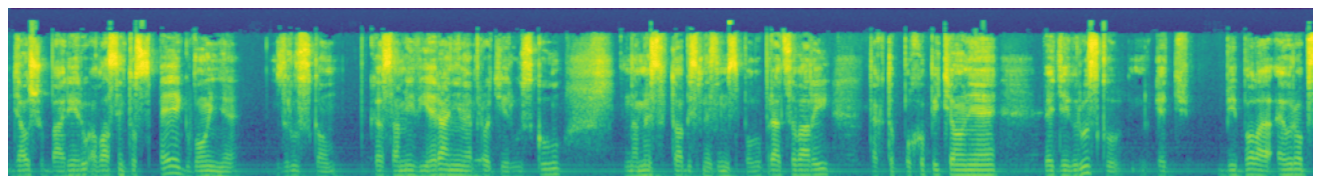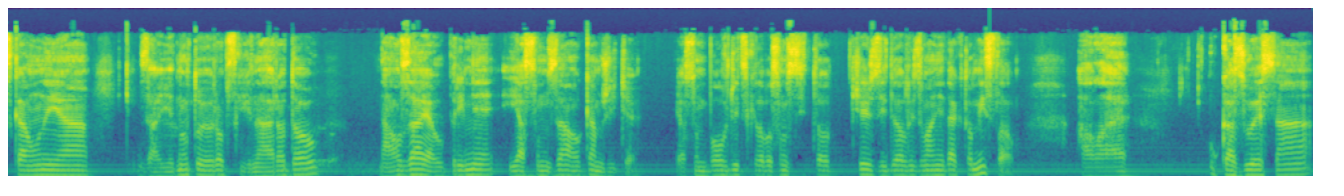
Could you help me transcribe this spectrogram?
ďalšiu bariéru a vlastne to speje k vojne s Ruskom. Keď sa my vyhraníme proti Rusku, namiesto toho, aby sme s ním spolupracovali, tak to pochopiteľne vedie k Rusku. Keď by bola Európska únia za jednotu európskych národov, naozaj a úprimne, ja som za okamžite. Ja som bol vždycky, lebo som si to tiež zidealizovane takto myslel. Ale ukazuje sa,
